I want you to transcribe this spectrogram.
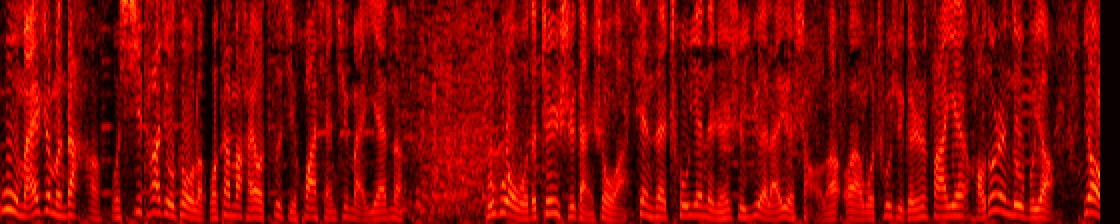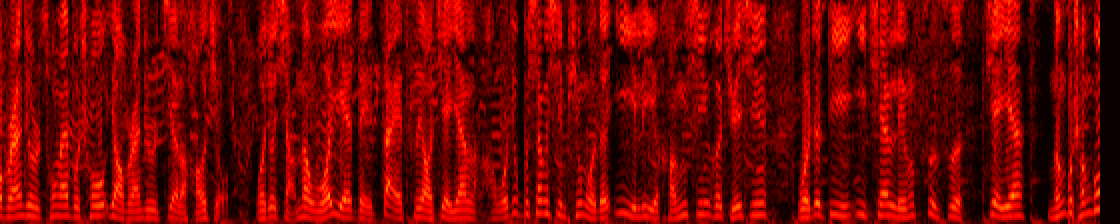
雾霾这么大啊，我吸它就够了，我干嘛还要自己花钱去买烟呢？不过我的真实感受啊，现在抽烟的人是越来越少了哇！我出去跟人发烟，好多人都不要，要不然就是从来不抽，要不然就是戒了好久。我就想，那我也得再次要戒烟了啊我就不相信凭我的毅力、恒心和决心，我这第一千零四次戒烟能不成功？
